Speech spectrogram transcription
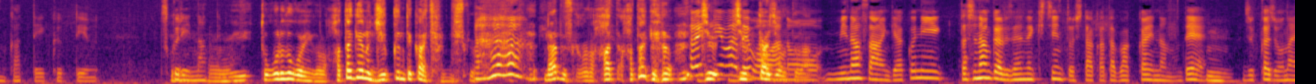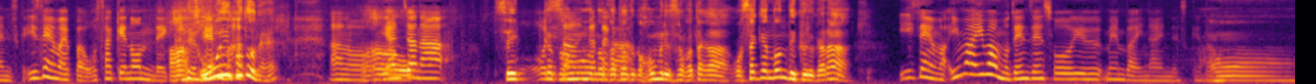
向かっていくっていう作りになってます。うんところどころにこの畑の十訓って書いてあるんですけど 何ですか？このは畑の最十十近はでも箇条ってのは。あの皆さん逆に私なんかより全然きちんとした方ばっかりなので、うん。10か条ないんですけど以前はやっぱお酒飲んであそういうことね。あのやんちゃな生活保護のさん方とかホームレスの方がお酒飲んでくるから。以前は今今も全然そういうメンバーいないんですけあど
